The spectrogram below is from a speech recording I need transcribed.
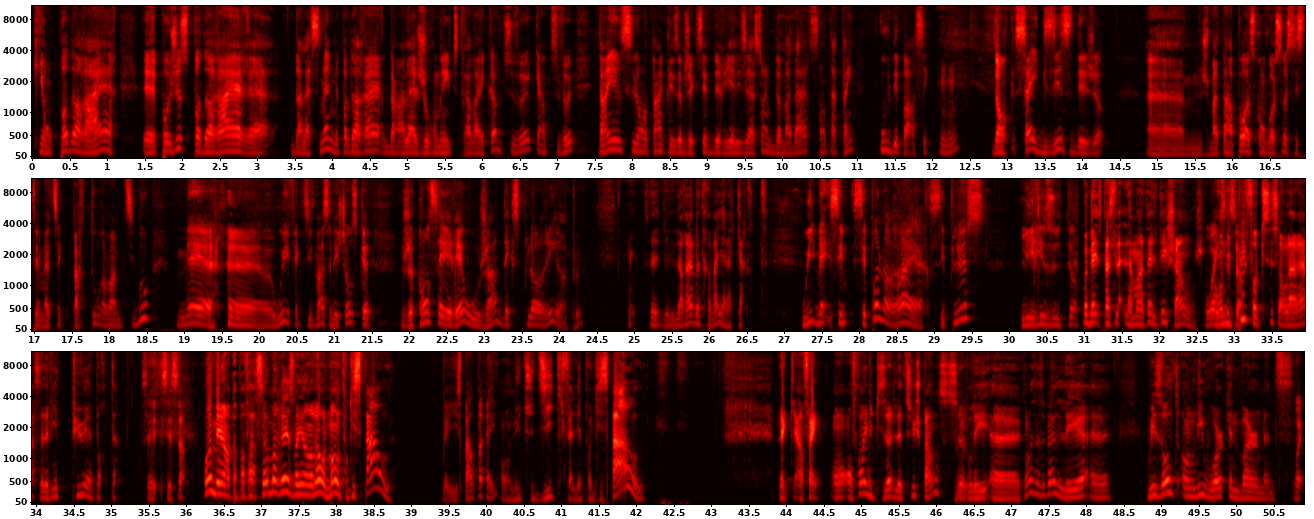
qui n'ont pas d'horaire, euh, pas juste pas d'horaire euh, dans la semaine, mais pas d'horaire dans la journée. Tu travailles comme tu veux, quand tu veux, tant et aussi longtemps que les objectifs de réalisation hebdomadaire sont atteints ou dépassés. Mhm. Donc, ça existe déjà. Euh, je m'attends pas à ce qu'on voit ça systématique partout avant un petit bout, mais euh, oui, effectivement, c'est des choses que je conseillerais aux gens d'explorer un peu. Oui, c'est de l'horaire de travail à la carte. Oui, mais c'est c'est pas l'horaire, c'est plus les résultats. Oui, ben, c'est parce que la, la mentalité change. Ouais, on n'est plus focusé sur l'horaire, ça devient plus important. C'est ça. Oui, mais on peut pas faire ça, Maurice, voyons donc, le monde, faut qu'il se parle. Ben, ils se parlent pareil. On étudie qu'il fallait pas qu'ils se parlent. Fait enfin, on, on fera un épisode là-dessus, je pense, sur Mhm. les. euh, comment ça s'appelle? Les euh, Result Only Work Environments. Ouais.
